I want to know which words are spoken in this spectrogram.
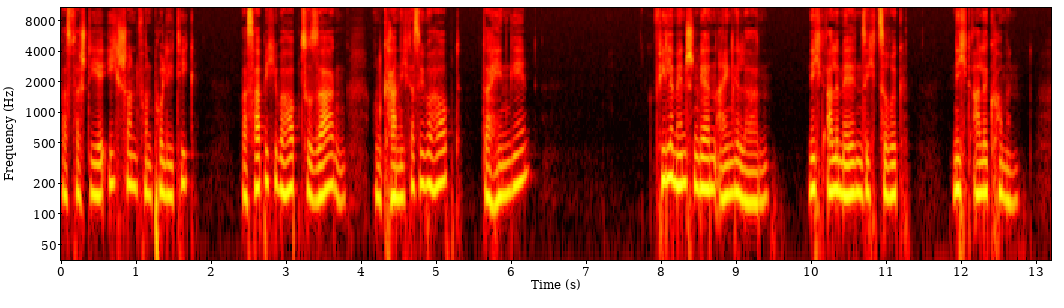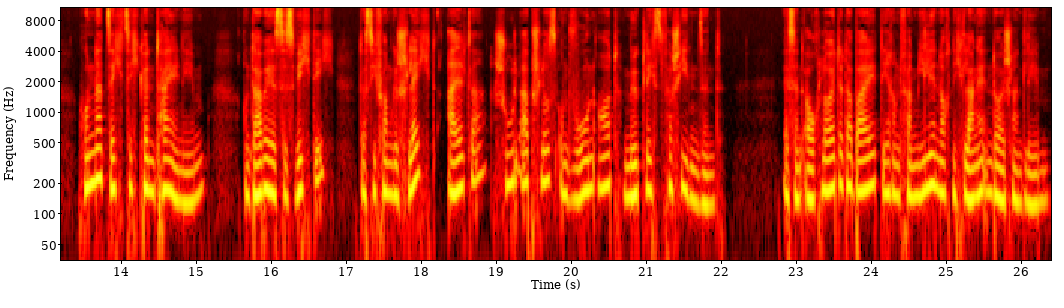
Was verstehe ich schon von Politik? Was habe ich überhaupt zu sagen und kann ich das überhaupt? Dahin gehen? Viele Menschen werden eingeladen. Nicht alle melden sich zurück. Nicht alle kommen. 160 können teilnehmen und dabei ist es wichtig, dass sie vom Geschlecht, Alter, Schulabschluss und Wohnort möglichst verschieden sind. Es sind auch Leute dabei, deren Familie noch nicht lange in Deutschland leben.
